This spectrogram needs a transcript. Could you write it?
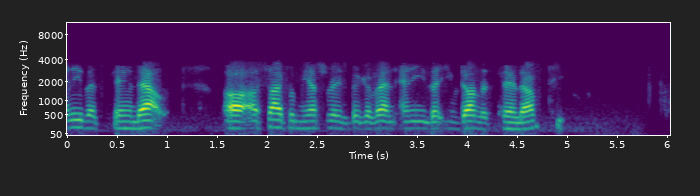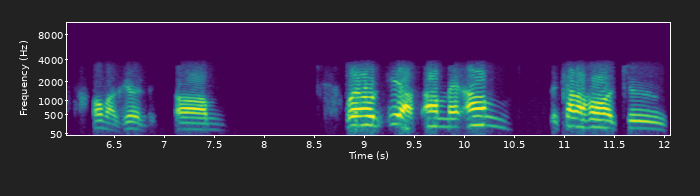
any that stand out uh, aside from yesterday's big event? Any that you've done that stand out to you? Oh my goodness. Um, well, yes. I mean, I'm kind of hard to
